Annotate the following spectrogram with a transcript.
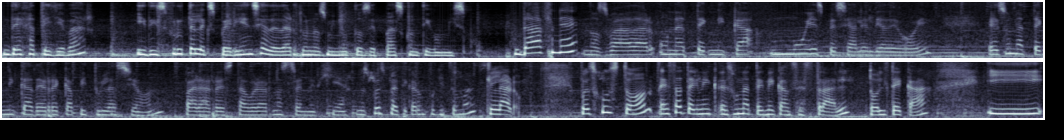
Déjate llevar y disfruta la experiencia de darte unos minutos de paz contigo mismo. Dafne nos va a dar una técnica muy especial el día de hoy. Es una técnica de recapitulación para restaurar nuestra energía. ¿Nos puedes platicar un poquito más? Claro. Pues justo, esta técnica es una técnica ancestral, tolteca, y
